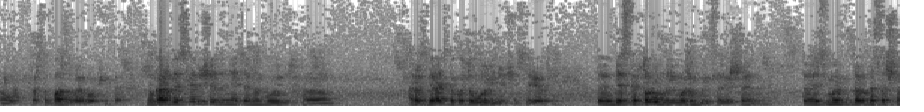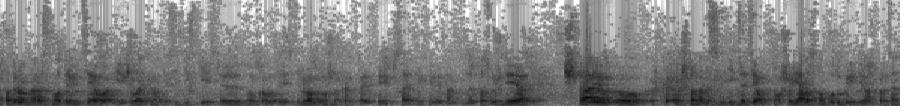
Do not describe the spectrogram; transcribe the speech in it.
ну, просто базовая, в общем-то. Но каждое следующее занятие, оно будет э, разбирать какой-то уровень очень серьезный, без которого мы не можем быть совершенными. То есть мы достаточно подробно рассмотрим тело, и желательно вот эти диски есть, э, ну, у кого-то есть, или вам нужно как-то переписать их, или там, по сути, где я читаю, э, что надо следить за телом, потому что я в основном буду говорить 90%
